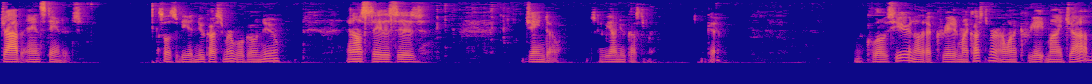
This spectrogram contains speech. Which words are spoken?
job, and standards. So this will be a new customer. We'll go new. And I'll say this is Jane Doe. It's going to be our new customer. Okay. I'll close here. Now that I've created my customer, I want to create my job.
